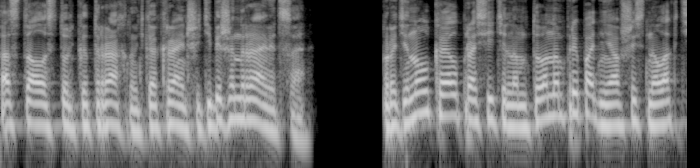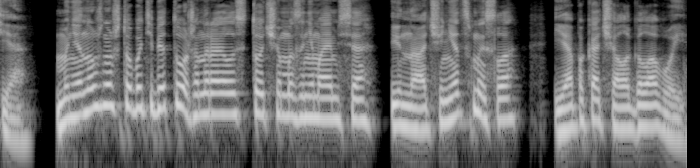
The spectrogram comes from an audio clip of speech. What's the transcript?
Осталось только трахнуть, как раньше, тебе же нравится. Протянул Кайл просительным тоном, приподнявшись на локте. «Мне нужно, чтобы тебе тоже нравилось то, чем мы занимаемся, иначе нет смысла». Я покачала головой.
